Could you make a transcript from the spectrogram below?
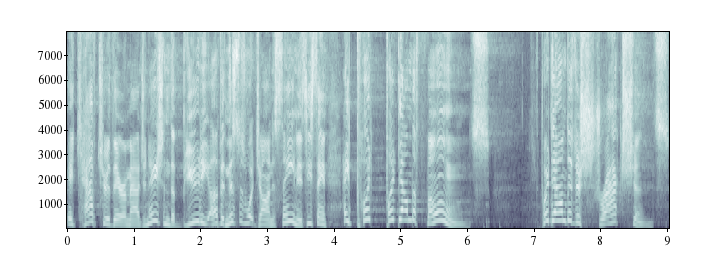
it captured their imagination, the beauty of it. And this is what John is saying is he's saying, hey, put put down the phones, put down the distractions.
